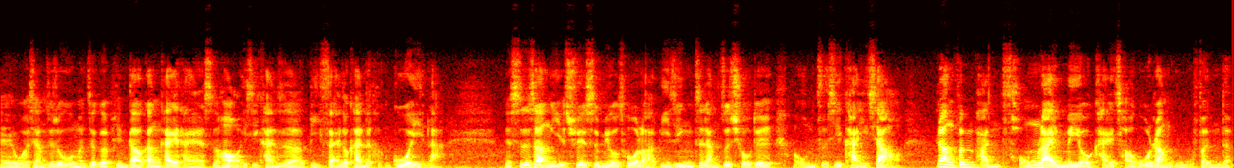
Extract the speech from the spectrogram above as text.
哎，我想就是我们这个频道刚开台的时候，一起看这个比赛都看得很过瘾啦。事实上也确实没有错啦，毕竟这两支球队，我们仔细看一下哦，让分盘从来没有开超过让五分的，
